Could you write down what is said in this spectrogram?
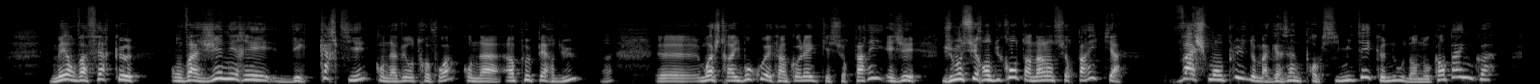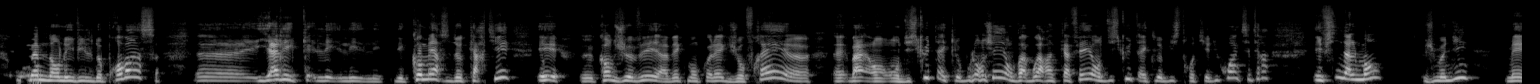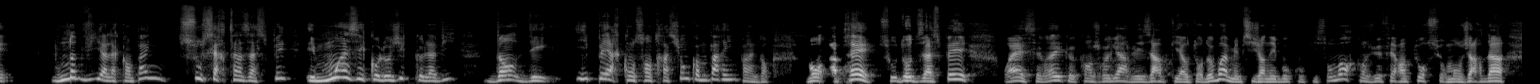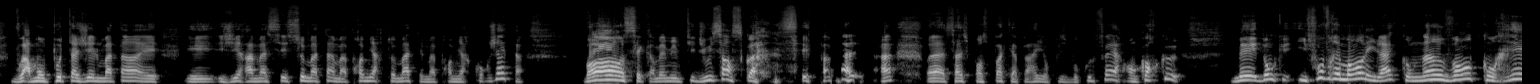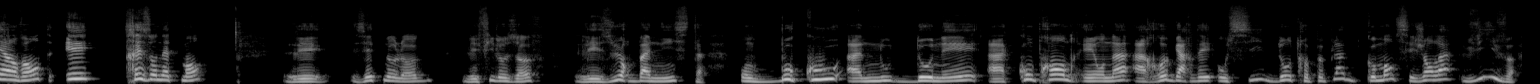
Mais on va faire que on va générer des quartiers qu'on avait autrefois, qu'on a un peu perdus. Hein. Euh, moi, je travaille beaucoup avec un collègue qui est sur Paris et je me suis rendu compte en allant sur Paris qu'il y a vachement plus de magasins de proximité que nous dans nos campagnes, quoi. Ou même dans les villes de province, euh, il y a les, les, commerces de quartier. Et euh, quand je vais avec mon collègue Geoffrey, eh ben, on, on discute avec le boulanger, on va boire un café, on discute avec le bistrotier du coin, etc. Et finalement, je me dis, mais notre vie à la campagne, sous certains aspects, est moins écologique que la vie dans des hyper concentrations comme Paris, par exemple. Bon, après, sous d'autres aspects, ouais, c'est vrai que quand je regarde les arbres qu'il y a autour de moi, même si j'en ai beaucoup qui sont morts, quand je vais faire un tour sur mon jardin, voir mon potager le matin et, et j'ai ramassé ce matin ma première tomate et ma première courgette, Bon, c'est quand même une petite jouissance, quoi. c'est pas mal. Hein voilà, ça, je pense pas qu'à Paris on puisse beaucoup le faire, encore que. Mais donc, il faut vraiment, les qu'on invente, qu'on réinvente, et très honnêtement, les ethnologues, les philosophes, les urbanistes ont beaucoup à nous donner, à comprendre, et on a à regarder aussi d'autres peuplades, comment ces gens-là vivent.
